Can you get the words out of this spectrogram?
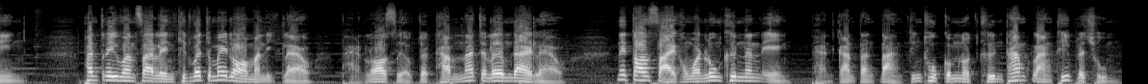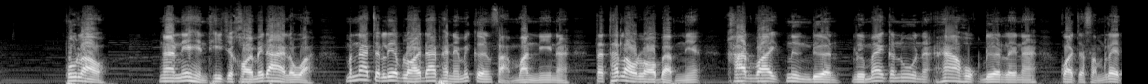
นิ่ง พันตรีวันซาเลนคิดว่าจะไม่รอมันอีกแล้ว แผนล่อเสือออกจากถ้ำน่าจะเริ่มได้แล้ว ในตอนสายของวันรุ่งขึ้นนั่นเอง แผนการต่างๆ จึงถูกกำหนดขึ้นท่ามกลางที่ประชุม พวกเรางานนี้เห็นทีจะคอยไม่ได้แล้วว่ะ มันน่าจะเรียบร้อยได้ภายในไม่เกิน 3 วันนี้นะ แต่ถ้าเรารอแบบนี้คาดว่าอีกหนึ่งเดือน หรือไม่ก็นู่นนะห้าหกเดือนเลยนะ กว่าจะสำเร็จ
